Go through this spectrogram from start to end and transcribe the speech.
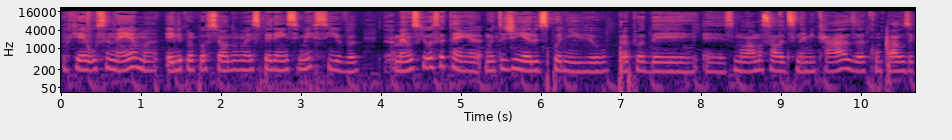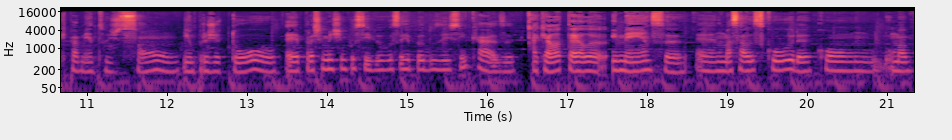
Porque o cinema, ele proporciona uma experiência imersiva a menos que você tenha muito dinheiro disponível para poder é, simular uma sala de cinema em casa, comprar os equipamentos de som e um projetor, é praticamente impossível você reproduzir isso em casa. Aquela tela imensa, é, numa sala escura, com uma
